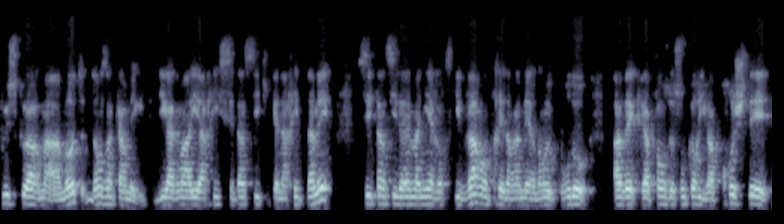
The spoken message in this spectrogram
plus que Arba Hamot dans un carmérite. c'est ainsi qu'il c'est ainsi de la même manière lorsqu'il va rentrer dans la mer, dans le cours d'eau, avec la force de son corps, il va projeter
